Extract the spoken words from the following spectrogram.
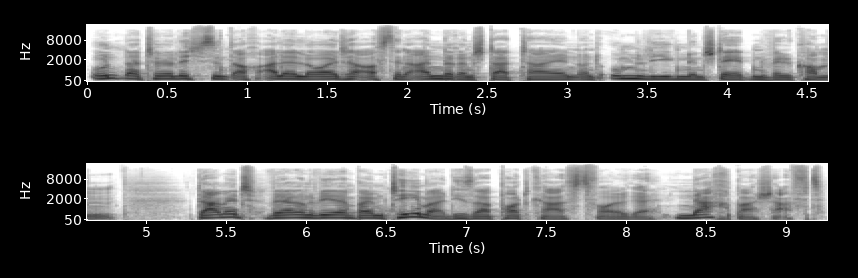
und natürlich sind auch alle Leute aus den anderen Stadtteilen und umliegenden Städten willkommen. Damit wären wir beim Thema dieser Podcast-Folge, Nachbarschaft.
